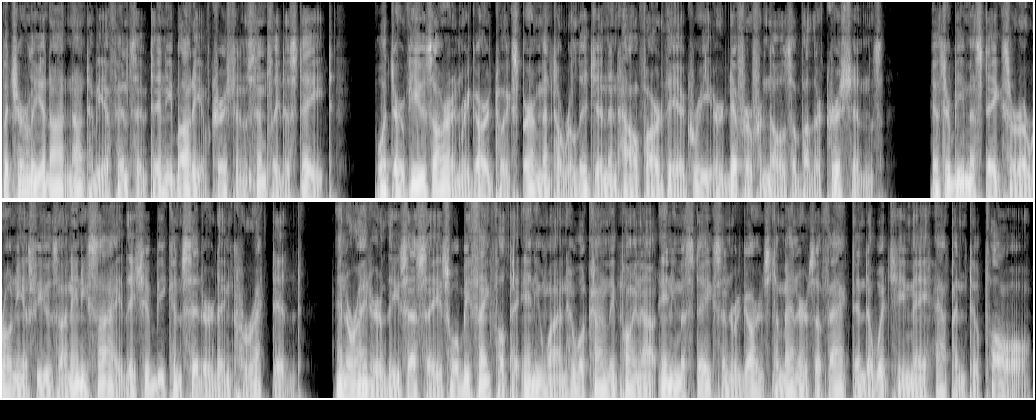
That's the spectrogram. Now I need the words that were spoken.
But surely it ought not to be offensive to any body of Christians simply to state what their views are in regard to experimental religion and how far they agree or differ from those of other Christians. If there be mistakes or erroneous views on any side, they should be considered and corrected and the writer of these essays will be thankful to anyone who will kindly point out any mistakes in regards to matters of fact into which he may happen to fall.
